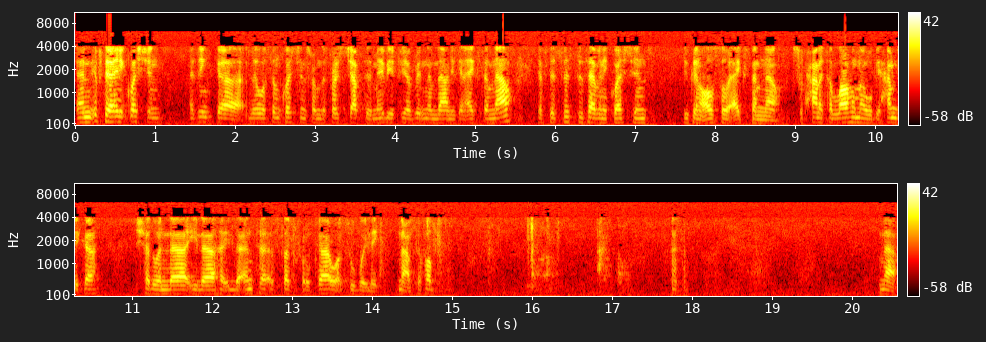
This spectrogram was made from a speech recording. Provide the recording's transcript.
and if there are any questions, I think uh, there were some questions from the first chapter. Maybe if you have written them down, you can ask them now. If the sisters have any questions, you can also ask them now. سبحانك اللهم وبحمدك أشهد أن لا إله إلا أنت أستغفرك وأتوب إليك. نعم تفضل. نعم.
